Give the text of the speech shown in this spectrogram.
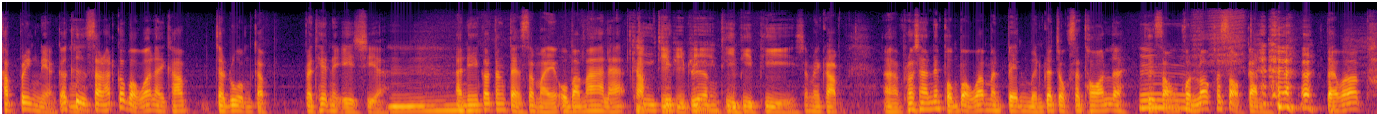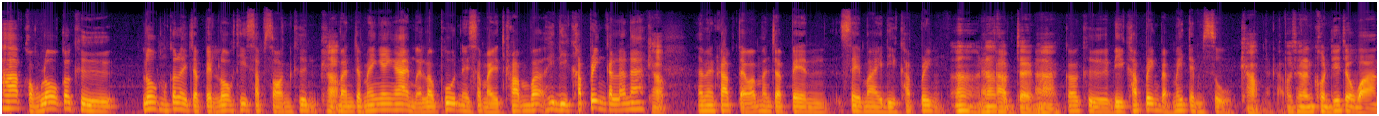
coupling เนี่ยก็คือสหรัฐก็บอกว่าอะไรครับจะรวมกับ ประเทศในเอเชียอืมอันนี้ก็ตั้งแต่สมัยโอบามาแล้วครับที่คิด TPP เรื่อง TPP ใช่ไหมครับอ่าเพราะฉะนั้นเนยผมบอกว่ามันเป็นเหมือนกระจกสะท้อนเลย คือสองคนลอกข้อสอบกัน แต่ว่าภาพของโลกก็คือโลกมันก็เลยจะเป็นโลกที่ซับซ้อนขึ้นครับมันจะไม่ง่ายๆ เหมือนเราพูดในสมัยทรัมป์ว่าเฮ้ยดีคัพปริงกันแล้วนะครับใช่ไหมครับแต่ว่ามันจะเป็นเซม i ดีคัพปริงเออน่าสนใจมากก็คือดีคัพปริงแบบไม่เต็มสูบครับนะครับเพราะฉะนั้นคนที่จะวาง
